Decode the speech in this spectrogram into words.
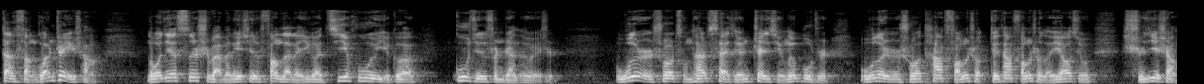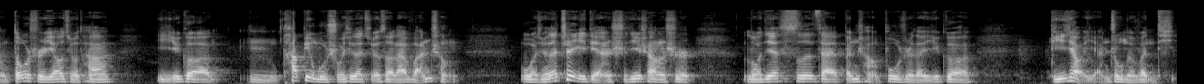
但反观这一场，罗杰斯是把麦迪逊放在了一个几乎一个孤军奋战的位置。无论是说从他赛前阵型的布置，无论是说他防守对他防守的要求，实际上都是要求他以一个。嗯，他并不熟悉的角色来完成，我觉得这一点实际上是罗杰斯在本场布置的一个比较严重的问题。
